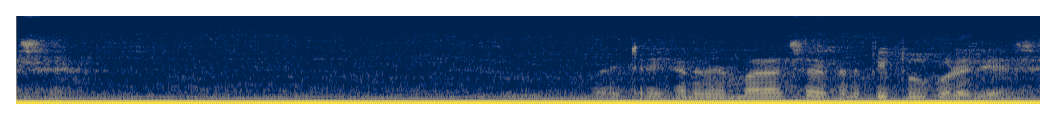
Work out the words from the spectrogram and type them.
আছে। এটা এখানে মেম্বার আছে এখানে পিপুল করে দিয়েছে।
